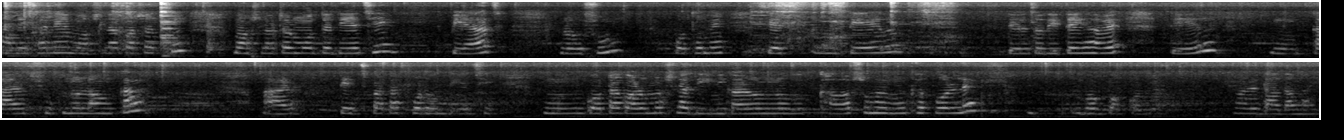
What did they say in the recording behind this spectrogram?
আর এখানে মশলা কষাচ্ছি। মশলাটার মধ্যে দিয়েছি পেঁয়াজ, রসুন। প্রথমে তেল তেল তো দিতেই হবে। তেল কার শুকনো লঙ্কা আর তেজপাতা ফোড়ন দিয়েছি। গোটা গরম মশলা দিইনি, কারণ খাওয়ার সময় মুখে পড়লে বক বক করবে মানে দাদা ভাই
